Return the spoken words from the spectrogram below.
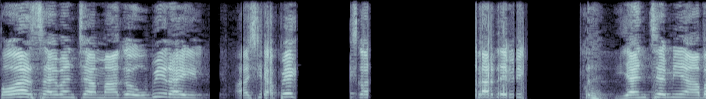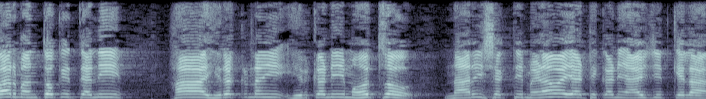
पवार साहेबांच्या मागे उभी राहील अशी अपेक्षा देवी यांचे मी आभार मानतो की त्यांनी हा हिरकणी हिरकणी महोत्सव नारी शक्ती मेळावा या ठिकाणी आयोजित केला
